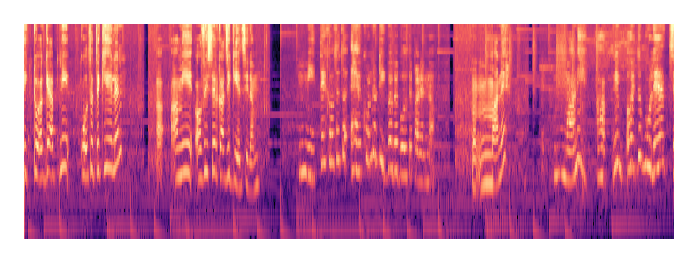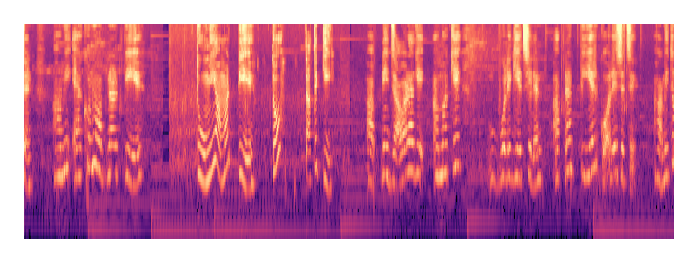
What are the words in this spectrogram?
একটু আগে আপনি কোথা থেকে এলেন? আমি অফিসের কাজে গিয়েছিলাম। কথা তো এখনও ঠিকভাবে বলতে পারেন না। মানে? মানে আপনি হয়তো ভুলে যাচ্ছেন। আমি এখনও আপনার বিয়ে তুমি আমার বিয়ে তো তাতে কি? আপনি যাওয়ার আগে আমাকে বলে গিয়েছিলেন, আপনার বিয়ের কল এসেছে। আমি তো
